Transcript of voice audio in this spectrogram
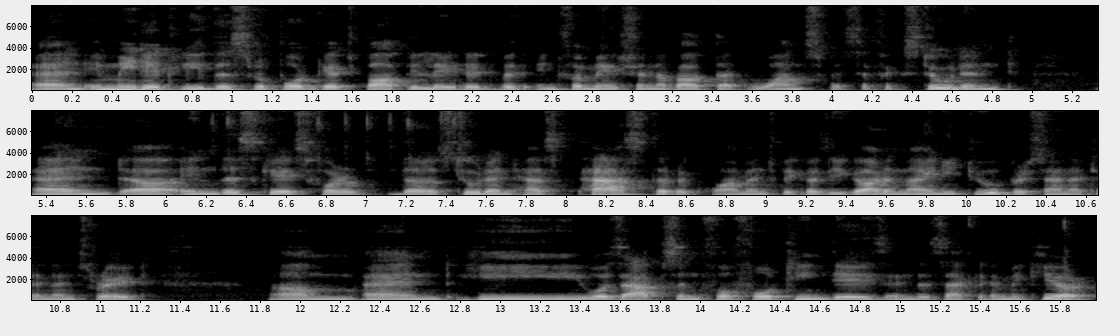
and immediately this report gets populated with information about that one specific student. And uh, in this case, for the student has passed the requirements because he got a 92% attendance rate um, and he was absent for 14 days in this academic year.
